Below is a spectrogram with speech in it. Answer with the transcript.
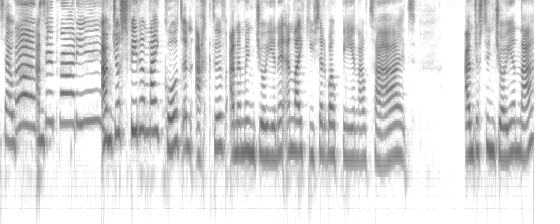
So oh, I'm, I'm- so proud of you. I'm just feeling like good and active and I'm enjoying it. And like you said about being outside, I'm just enjoying that.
